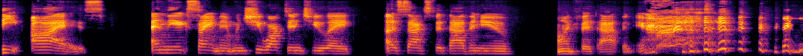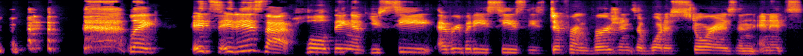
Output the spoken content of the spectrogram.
the eyes and the excitement when she walked into like a Saks Fifth Avenue on Fifth Avenue. like it's it is that whole thing of you see everybody sees these different versions of what a store is and and it's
